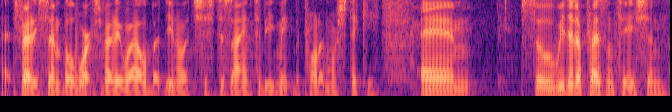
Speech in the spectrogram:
It's very simple, works very well, but you know, it's just designed to be, make the product more sticky. Um, so we did a presentation,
